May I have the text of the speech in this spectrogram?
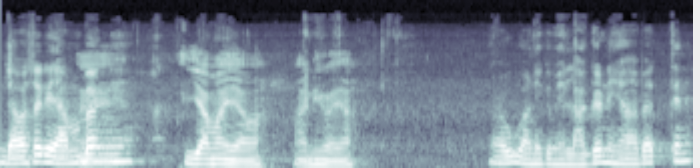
දවසක යම්බන් යම යම අනිවාර්යයෙන්. ඔව් අනික මේ ළඟනේ යා පැත්තනේ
